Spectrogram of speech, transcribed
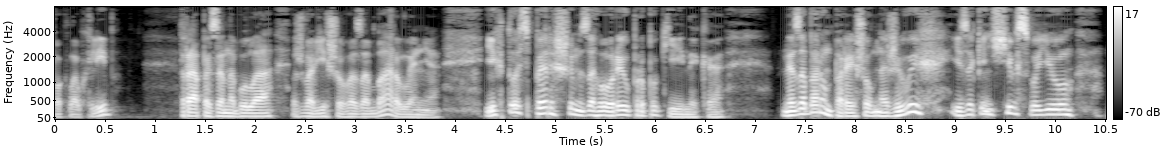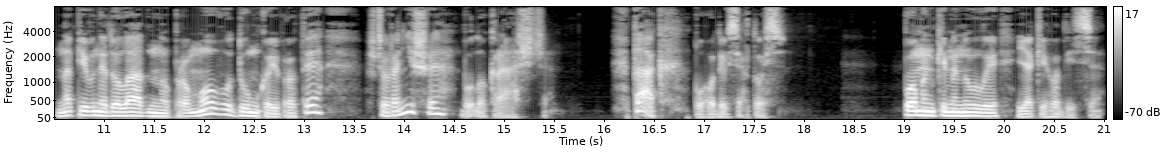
поклав хліб. Трапеза набула жвавішого забарвлення, і хтось першим заговорив про покійника. Незабаром перейшов на живих і закінчив свою напівнедоладну промову думкою про те, що раніше було краще. Так, погодився хтось. Поминки минули, як і годиться.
